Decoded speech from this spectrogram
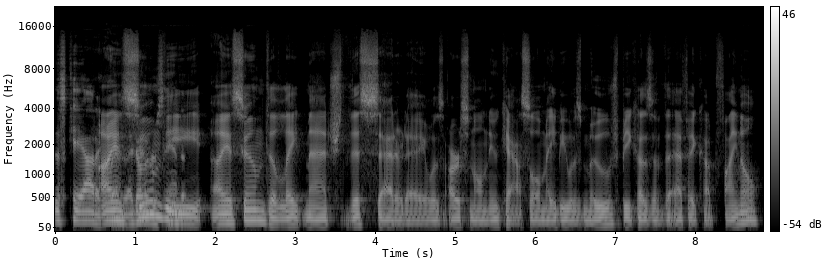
this chaotic? I assume it. the I assume the late match this Saturday was Arsenal Newcastle. Maybe was moved because of the FA Cup final,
